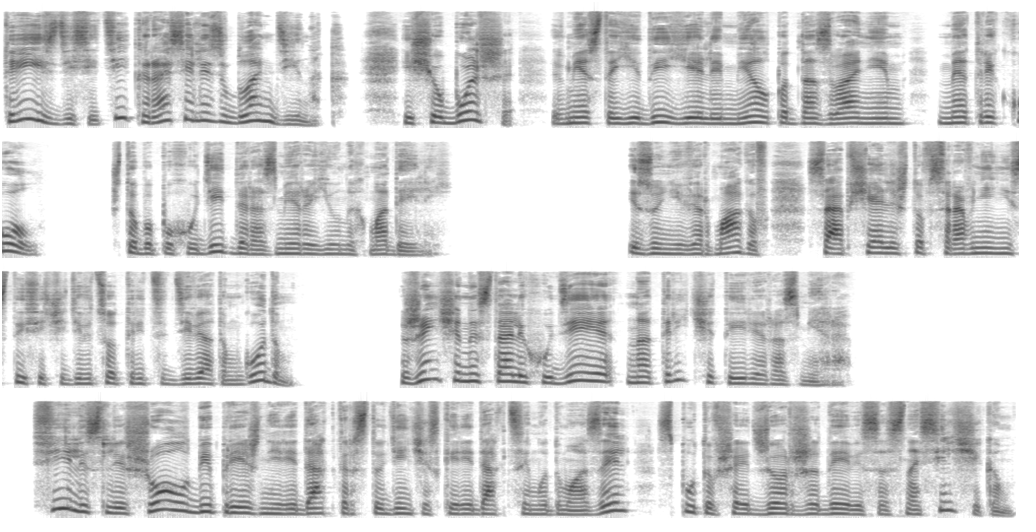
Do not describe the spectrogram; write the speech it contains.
Три из десяти красились в блондинок. Еще больше вместо еды ели мел под названием метрикол, чтобы похудеть до размера юных моделей. Из универмагов сообщали, что в сравнении с 1939 годом женщины стали худее на 3-4 размера. Филлис Ли Шолби, прежний редактор студенческой редакции «Мадемуазель», спутавшая Джорджа Дэвиса с носильщиком,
